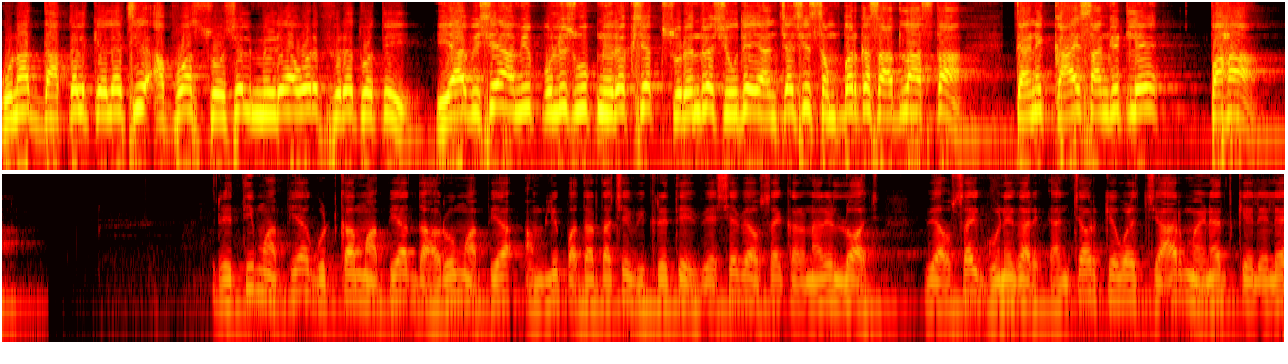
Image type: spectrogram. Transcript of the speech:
गुन्हा दाखल केल्याची अफवा सोशल मीडियावर फिरत होती. याविषयी आम्ही पोलीस उपनिरीक्षक सुरेंद्र शिवदे यांच्याशी संपर्क साधला असता त्याने काय सांगितले? पहा. रेती माफिया गुटखा माफिया दारू माफिया अंमली पदार्थाचे विक्रेते वेशे व्यवसाय करणारे लॉज व्यावसायिक गुन्हेगार यांच्यावर केवळ चार महिन्यात केलेल्या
